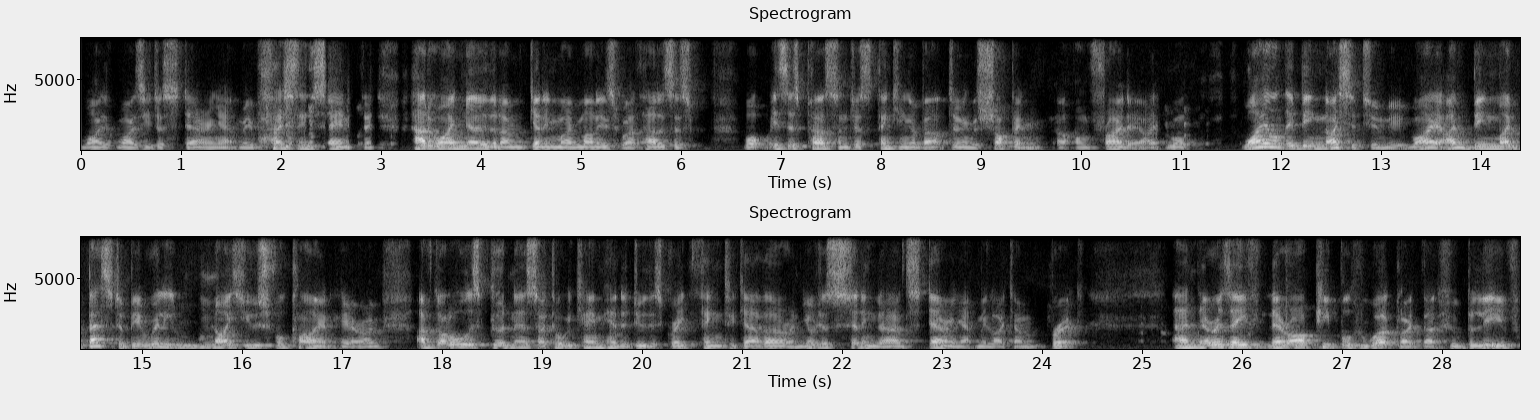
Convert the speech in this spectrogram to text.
why why is he just staring at me? Why doesn't he say anything? How do i know that i'm getting my money's worth? How does this what is this person just thinking about doing the shopping uh, on friday? I well, why aren't they being nicer to me? Why i'm being my best to be a really nice useful client here. I'm i've got all this goodness. I thought we came here to do this great thing together and you're just sitting there and staring at me like i'm a brick. And there is a there are people who work like that who believe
